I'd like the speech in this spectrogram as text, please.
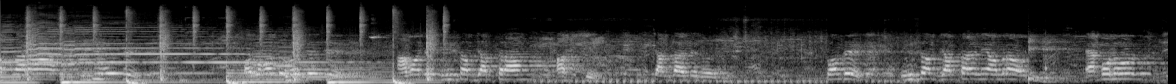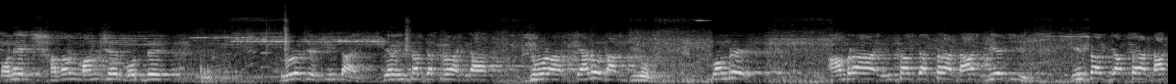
আপনারা ইতিমধ্যে অবগত হয়েছেন যে আমাদের ইনসাফ যাত্রা আসছে চাকদাতে রয়েছে। কমরেড ইনসাফ যাত্রা নিয়ে আমরা এখনও অনেক সাধারণ মানুষের মধ্যে রয়েছে চিন্তায় যে ইনসাফ যাত্রারা যুবরা কেন ডাক দিল? কমরেড, আমরা ইনসাফ যাত্রা ডাক দিয়েছি। ইনসাফ যাত্রা ডাক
